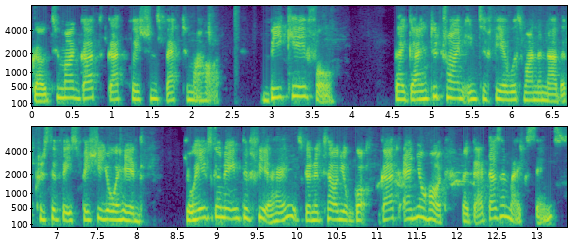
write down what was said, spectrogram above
Go to my gut, gut questions, back to my heart. Be careful they're going to try and interfere with one another. Christopher, especially your head. Your head's going to interfere, hey? It's going to tell your gut and your heart. But that doesn't make sense.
